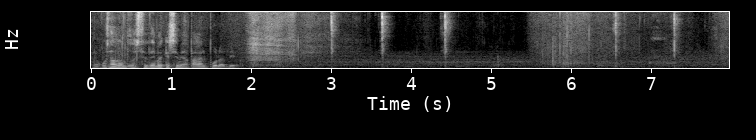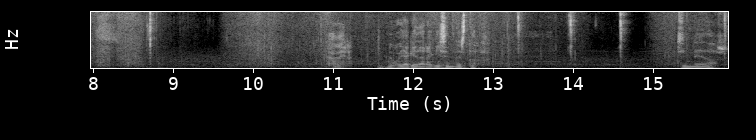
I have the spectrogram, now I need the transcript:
Me gusta tanto este tema que se me apaga el puro, tío. A quedar aquí sin esto. Sin dedos.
